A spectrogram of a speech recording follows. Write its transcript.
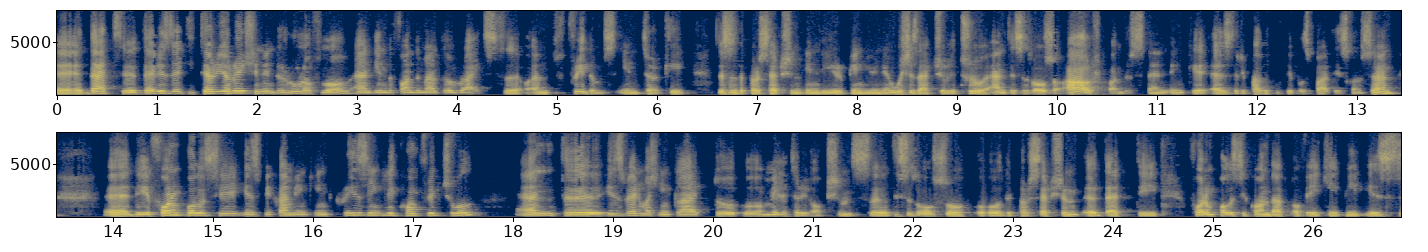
uh, that uh, there is a deterioration in the rule of law and in the fundamental rights uh, and freedoms in Turkey. This is the perception in the European Union, which is actually true. And this is also our understanding as the Republican People's Party is concerned. The foreign policy is becoming increasingly conflictual and uh, is very much inclined to uh, military options. Uh, this is also the perception that the foreign policy conduct of AKP is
